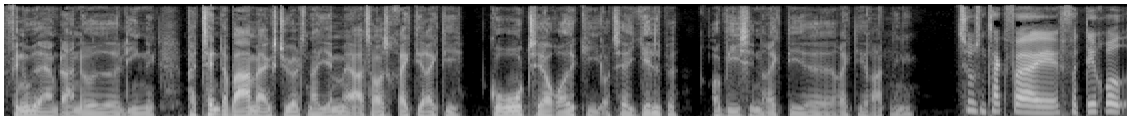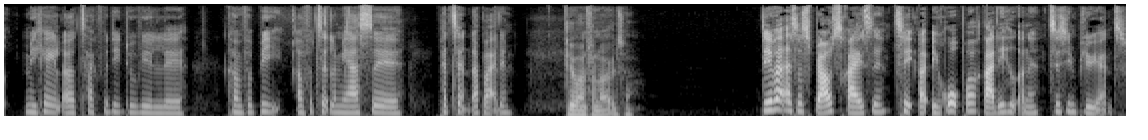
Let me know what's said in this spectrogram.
Finde ud af, om der er noget øh, lignende. Ikke? Patent- og varemærkestyrelsen herhjemme er altså også rigtig, rigtig gode til at rådgive og til at hjælpe og vise i den rigtige, øh, rigtige retning. Ikke? Tusind tak for, øh, for det råd, Michael, og tak fordi du ville øh, komme forbi og fortælle om jeres øh, patentarbejde. Det var en fornøjelse. Det var altså Sprouts rejse til at erobre rettighederne til sin blyant.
